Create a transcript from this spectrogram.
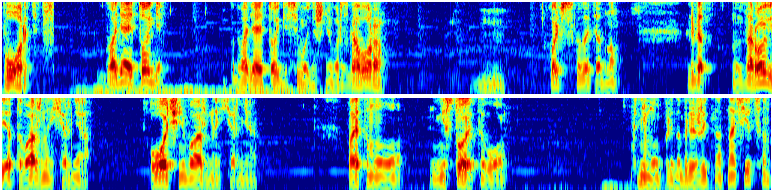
портится. Подводя итоги, подводя итоги сегодняшнего разговора, хочется сказать одно. Ребят, здоровье это важная херня. Очень важная херня. Поэтому не стоит его к нему пренебрежительно относиться.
